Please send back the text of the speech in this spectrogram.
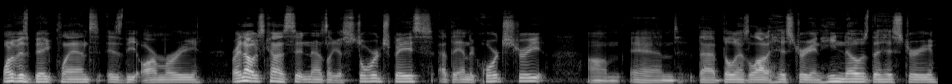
one of his big plans is the armory. Right now, it's kind of sitting as like a storage space at the end of Court Street, um, and that building has a lot of history, and he knows the history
